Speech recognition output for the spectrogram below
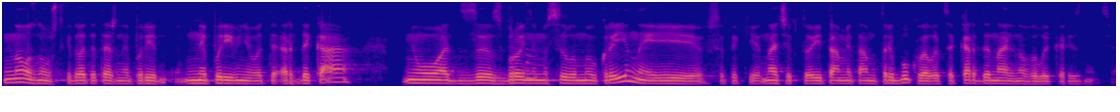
Ну знову ж таки, давайте теж не порів... порівнювати РДК от, з Збройними силами України, і все-таки, начебто, і там, і там три букви, але це кардинально велика різниця.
